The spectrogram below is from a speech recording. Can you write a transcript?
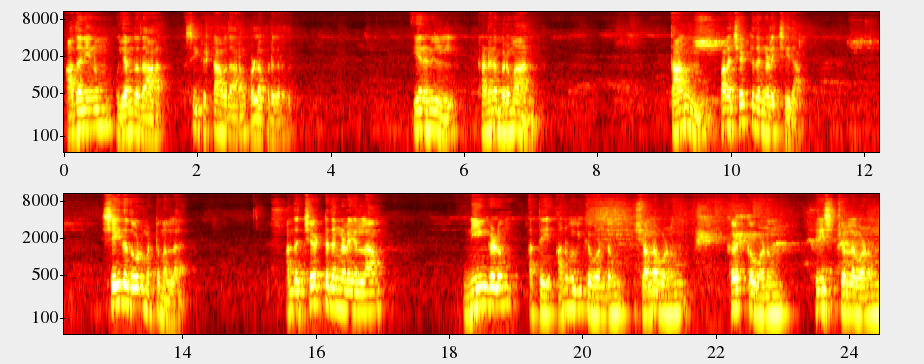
அதனினும் உயர்ந்ததாக ஸ்ரீ கிருஷ்ணாவதாரம் கொள்ளப்படுகிறது. ஏனெனில் கண்ணன பெருமான் தானும் பல சேட்டுதங்களை செய்தான். செய்ததோடு மட்டுமல்ல அந்த சேட்டுதங்களை எல்லாம் நீங்களும் அதை அனுபவிக்க வேண்டும் சொல்ல வேணும் கேட்க வேணும் பேசி சொல்ல வேணும்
